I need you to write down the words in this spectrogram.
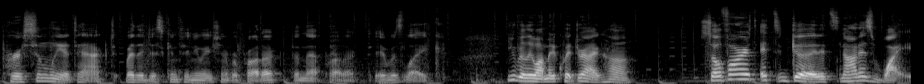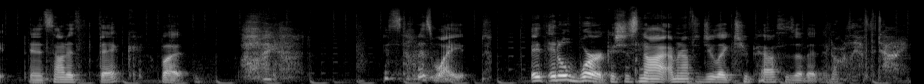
personally attacked by the discontinuation of a product than that product. It was like, you really want me to quit drag, huh? So far, it's good. It's not as white and it's not as thick, but oh my God, it's not as white. It, it'll work. It's just not, I'm gonna have to do like two passes of it I don't really have the time.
